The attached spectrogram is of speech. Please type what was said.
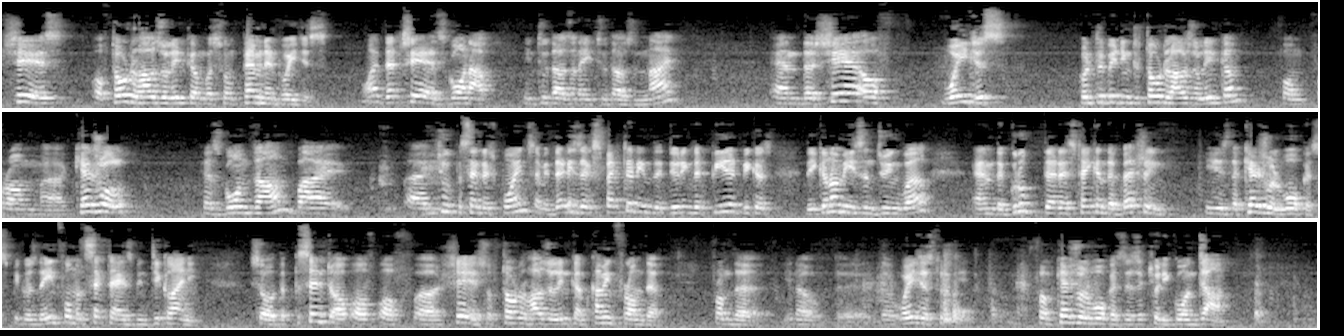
shares of total household income was from permanent wages. Right? That share has gone up in 2008-2009, and the share of wages contributing to total household income from from uh, casual has gone down by uh, two percentage points. I mean that is expected in the during that period because the economy isn't doing well, and the group that has taken the bettering is the casual workers because the informal sector has been declining. So the percent of, of, of uh, shares of total household income coming from the from the you know the, the wages through the, from casual workers has actually gone down,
